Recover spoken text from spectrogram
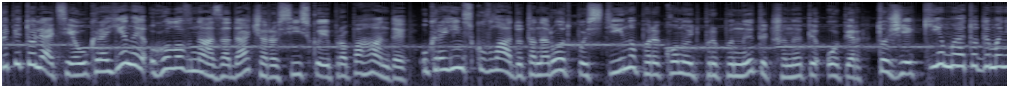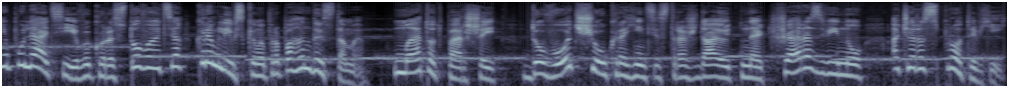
Капітуляція України головна задача російської пропаганди. Українську владу та народ постійно переконують припинити чинити опір. Тож які методи маніпуляції використовуються кремлівськими пропагандистами? Метод перший доводь, що українці страждають не через війну, а через спротив їй.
